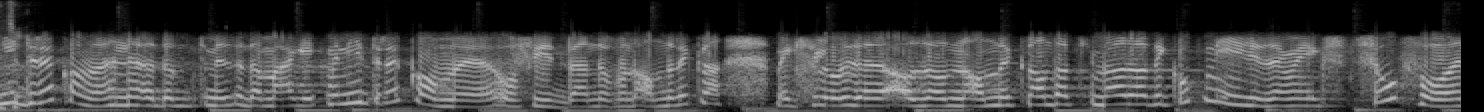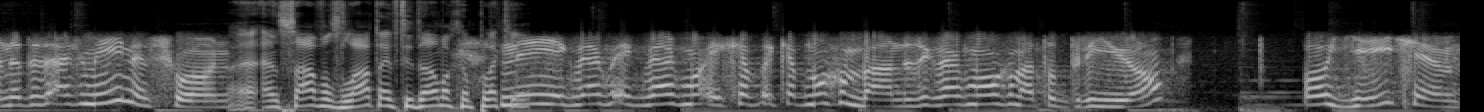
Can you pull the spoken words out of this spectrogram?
beetje... niet druk om. En, eh, dat- tenminste, daar maak ik me niet druk om. of je het bent of een andere klant. Maar ik geloof dat als dat een andere klant had gebeld, had ik ook niet gezegd. Maar ik zit zo vol. En dat is echt menens gewoon. En s'avonds laat heeft u daar nog een plekje? Nee, ik, werk, ik, werk, ik, heb, ik heb nog een baan. Dus ik werk morgen maar tot drie uur. Oh jeetje.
